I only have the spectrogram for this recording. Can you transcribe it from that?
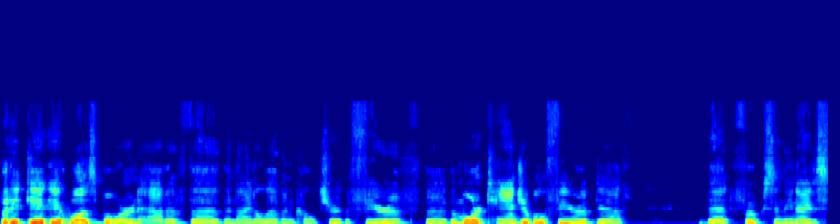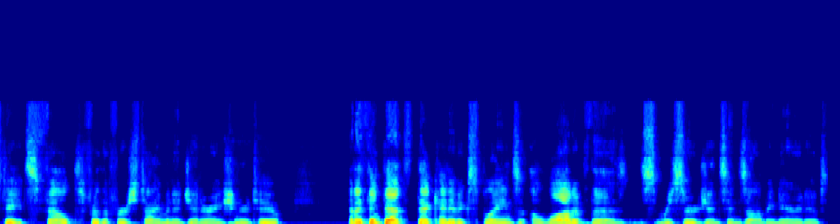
but it did it was born out of the the 9/11 culture, the fear of the the more tangible fear of death that folks in the United States felt for the first time in a generation mm. or two. And I think that that kind of explains a lot of the resurgence in zombie narratives.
